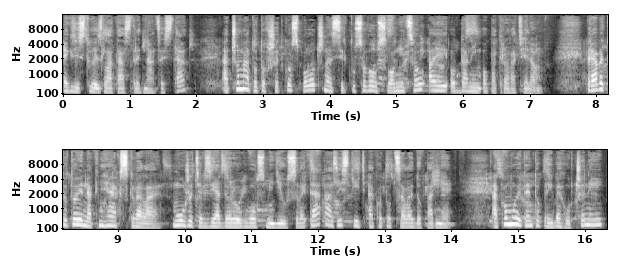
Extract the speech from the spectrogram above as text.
Existuje zlatá stredná cesta? A čo má toto všetko spoločné s cirkusovou slonicou a jej oddaným opatrovateľom? Práve toto je na knihách skvelé. Môžete vziať do rúk 8 div sveta a zistiť, ako to celé dopadne. A komu je tento príbeh určený?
